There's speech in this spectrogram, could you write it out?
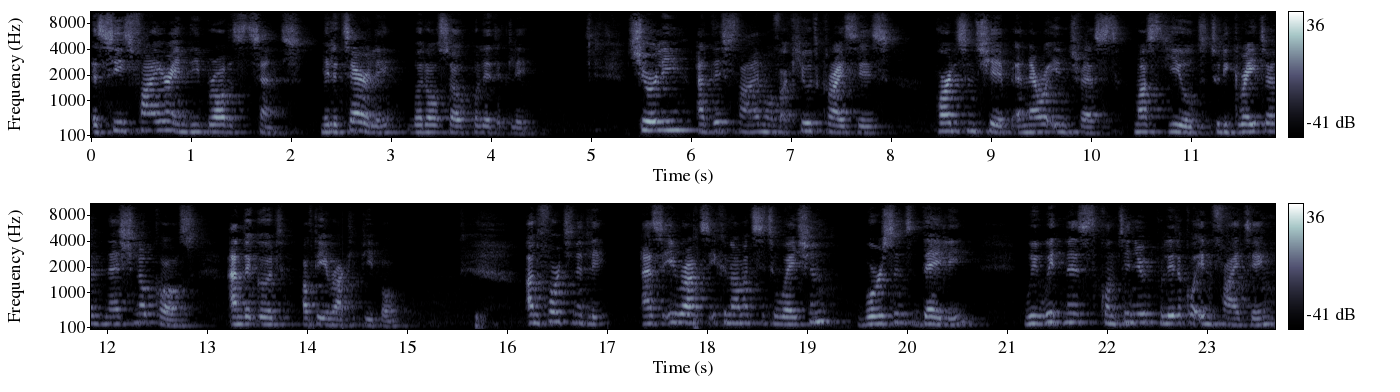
A ceasefire in the broadest sense, militarily, but also politically. Surely, at this time of acute crisis, partisanship and narrow interest must yield to the greater national cause and the good of the Iraqi people. Unfortunately, as Iraq's economic situation worsened daily, we witnessed continued political infighting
